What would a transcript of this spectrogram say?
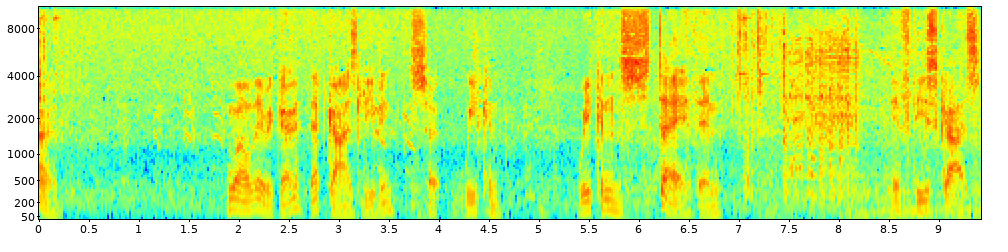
Oh. Well, there we go. That guy's leaving, so we can we can stay then. If these guys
